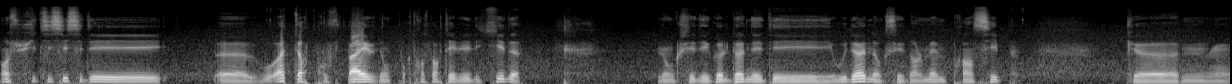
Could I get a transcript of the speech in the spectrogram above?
Ensuite, ici, c'est des euh, waterproof pipes, donc pour transporter les liquides. Donc c'est des golden et des wooden, donc c'est dans le même principe que, hum,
